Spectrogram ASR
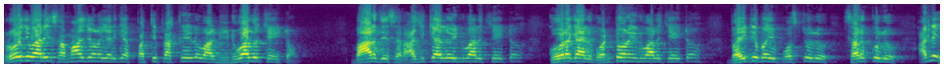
రోజువారీ సమాజంలో జరిగే ప్రతి ప్రక్రియలో వాళ్ళని ఇన్వాల్వ్ చేయటం. భారతదేశ రాజకీయాల్లో ఇన్వాల్వ్ చేయటం కూరగాయలు వంటలో ఇన్వాల్వ్ చేయటం బయట బయట వస్తువులు సరుకులు అన్ని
